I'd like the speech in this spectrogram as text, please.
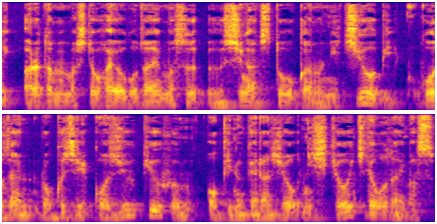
はい。改めましておはようございます。4月10日の日曜日午前6時59分起き抜けラジオ西京一でございます。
